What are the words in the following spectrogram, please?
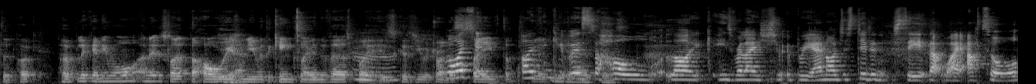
the pu- public anymore." And it's like the whole reason Yeah. you were the Kingslayer in the first place Mm. is because you were trying Well, to I save think, the I think it was the whole like his relationship with Brienne. I just didn't see it that way at all.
